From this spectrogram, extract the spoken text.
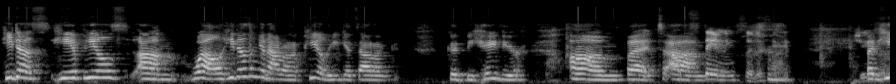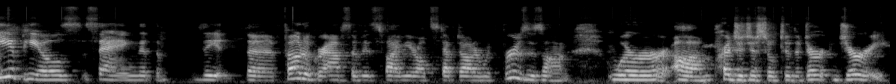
He does. He appeals. Um, well, he doesn't get out on appeal. He gets out on good behavior. Um, but um, Outstanding citizen. but he appeals saying that the the the photographs of his five year old stepdaughter with bruises on were um, prejudicial to the dur- jury,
